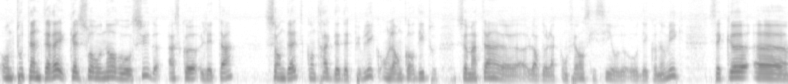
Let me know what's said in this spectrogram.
ont tout intérêt, qu'elles soient au nord ou au sud, à ce que l'État s'endette, contracte des dettes publiques. On l'a encore dit ce matin euh, lors de la conférence ici au, Economic, c'est que euh,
